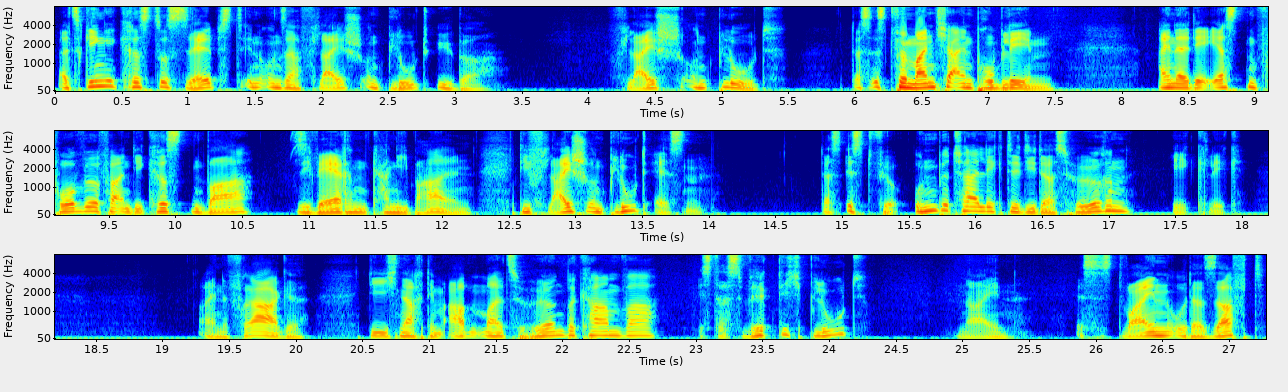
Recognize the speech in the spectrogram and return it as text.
als ginge Christus selbst in unser Fleisch und Blut über. Fleisch und Blut. Das ist für manche ein Problem. Einer der ersten Vorwürfe an die Christen war, sie wären Kannibalen, die Fleisch und Blut essen. Das ist für Unbeteiligte, die das hören, eklig. Eine Frage, die ich nach dem Abendmahl zu hören bekam, war Ist das wirklich Blut? Nein, es ist Wein oder Saft,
